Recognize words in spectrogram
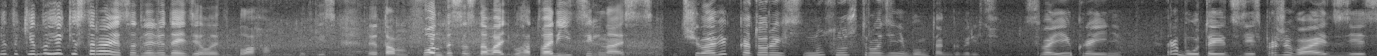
І такі, ну, які стараються для людей робити благо. Якісь е, там фонди создавати, благотворительність. Человек, который ну, служит родине, будем так говорить, своей Украине. Работает здесь, проживает здесь.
